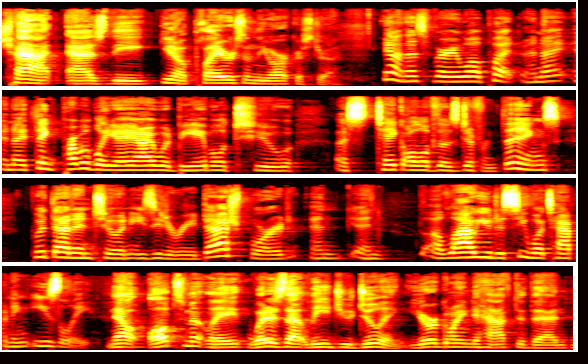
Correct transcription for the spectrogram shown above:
chat as the you know players in the orchestra. Yeah, that's very well put, and I and I think probably AI would be able to uh, take all of those different things, put that into an easy to read dashboard, and and allow you to see what's happening easily. Now, ultimately, what does that lead you doing? You're going to have to then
